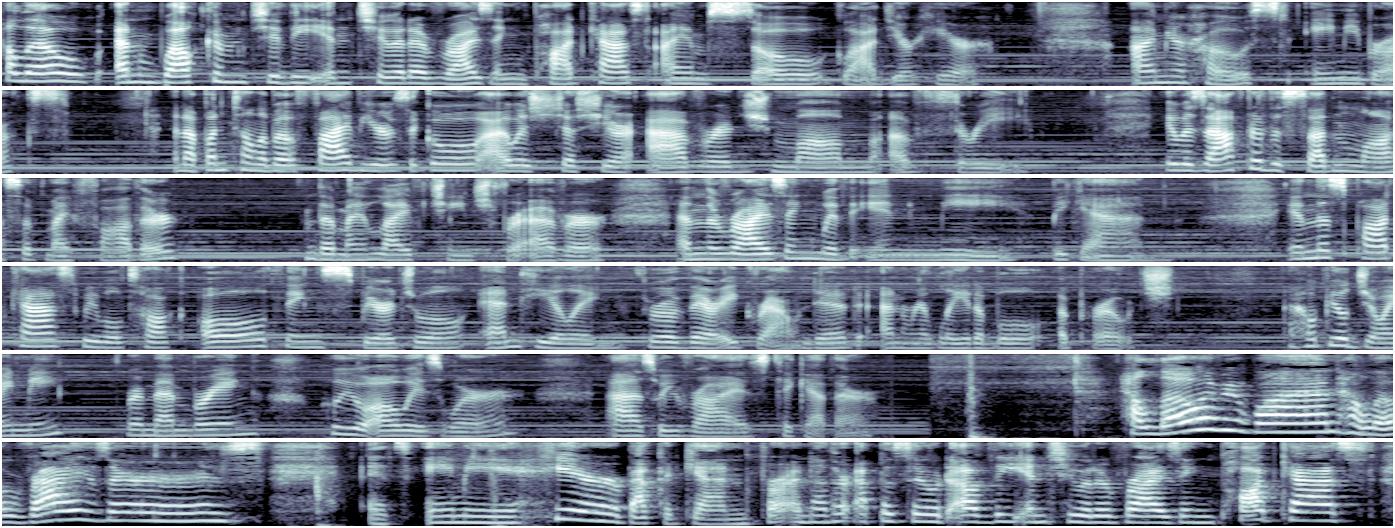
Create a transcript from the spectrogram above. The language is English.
Hello, and welcome to the Intuitive Rising podcast. I am so glad you're here. I'm your host, Amy Brookes, and up until about five years ago, I was just your average mom of three. It was after the sudden loss of my father that my life changed forever and the rising within me began. In this podcast, we will talk all things spiritual and healing through a very grounded and relatable approach. I hope you'll join me remembering who you always were as we rise together. Hello, everyone. Hello, risers. It's Amy here, back again for another episode of the Intuitive Rising podcast.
